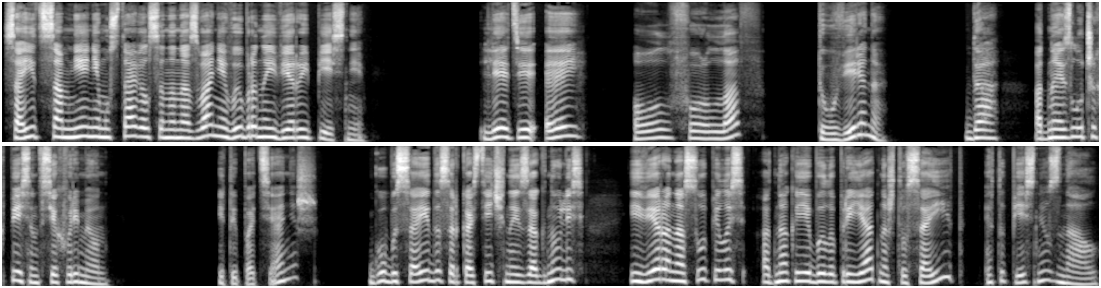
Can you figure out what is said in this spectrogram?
Саид с сомнением уставился на название выбранной Верой песни. «Леди Эй, All for Love?» Ты уверена? Да, одна из лучших песен всех времен. И ты потянешь? Губы Саида саркастично изогнулись, и Вера насупилась, однако ей было приятно, что Саид эту песню знал.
